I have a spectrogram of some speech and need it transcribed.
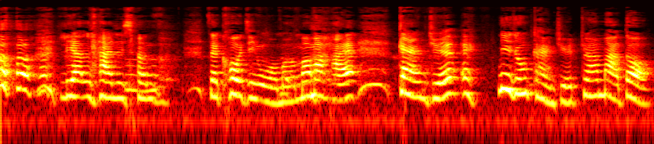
拉拉着箱子在靠近我们。妈妈还感觉哎，那种感觉抓马到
